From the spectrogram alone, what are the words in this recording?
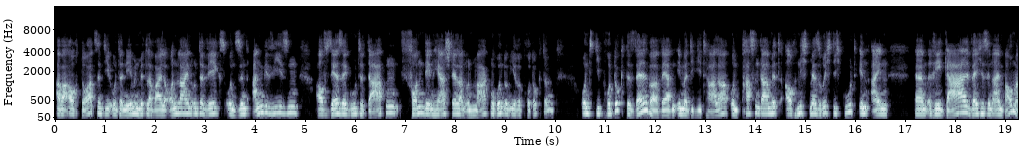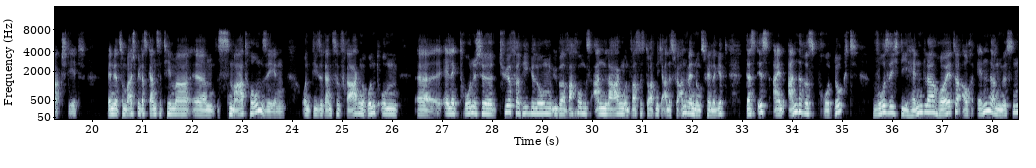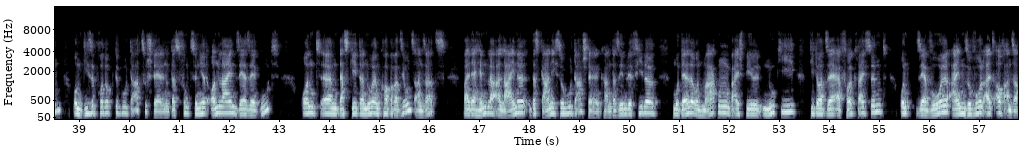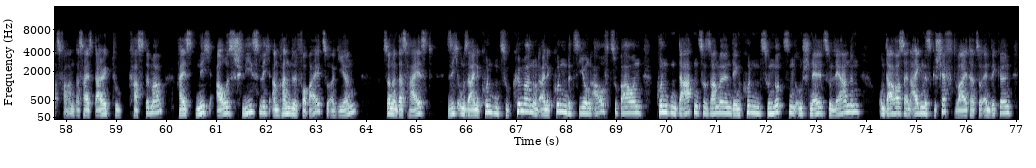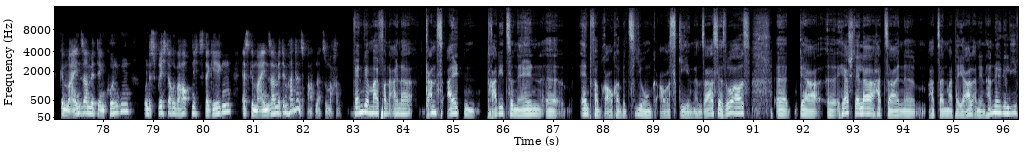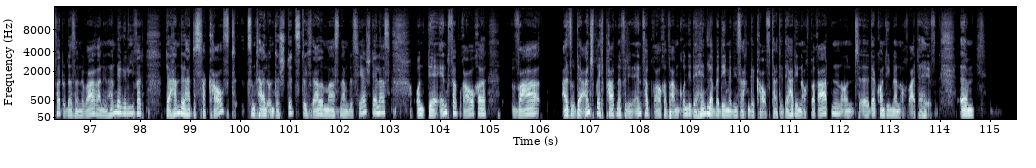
Aber auch dort sind die Unternehmen mittlerweile online unterwegs und sind angewiesen auf sehr, sehr gute Daten von den Herstellern und Marken rund um ihre Produkte. Und die Produkte selber werden immer digitaler und passen damit auch nicht mehr so richtig gut in ein ähm, Regal, welches in einem Baumarkt steht. Wenn wir zum Beispiel das ganze Thema ähm, Smart Home sehen und diese ganzen Fragen rund um äh, elektronische Türverriegelungen, Überwachungsanlagen und was es dort nicht alles für Anwendungsfälle gibt. Das ist ein anderes Produkt, wo sich die Händler heute auch ändern müssen, um diese Produkte gut darzustellen. Und das funktioniert online sehr, sehr gut. Und ähm, das geht dann nur im Kooperationsansatz, weil der Händler alleine das gar nicht so gut darstellen kann. Da sehen wir viele Modelle und Marken, Beispiel Nuki, die dort sehr erfolgreich sind und sehr wohl einen sowohl als auch Ansatz fahren. Das heißt, Direct to Customer heißt nicht ausschließlich am Handel vorbei zu agieren, sondern das heißt, sich um seine Kunden zu kümmern und eine Kundenbeziehung aufzubauen, Kundendaten zu sammeln, den Kunden zu nutzen, um schnell zu lernen, um daraus sein eigenes Geschäft weiterzuentwickeln, gemeinsam mit den Kunden. Und es spricht auch überhaupt nichts dagegen, es gemeinsam mit dem Handelspartner zu machen. Wenn wir mal von einer ganz alten, traditionellen äh, Endverbraucherbeziehung ausgehen. Dann sah es ja so aus, äh, der äh, Hersteller hat seine, hat sein Material an den Handel geliefert oder seine Ware an den Handel geliefert. Der Handel hat es verkauft, zum Teil unterstützt durch Werbemaßnahmen des Herstellers und der Endverbraucher war also der Ansprechpartner für den Endverbraucher war im Grunde der Händler, bei dem er die Sachen gekauft hatte. Der hat ihn auch beraten und äh, der konnte ihm dann auch weiterhelfen. Ähm,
